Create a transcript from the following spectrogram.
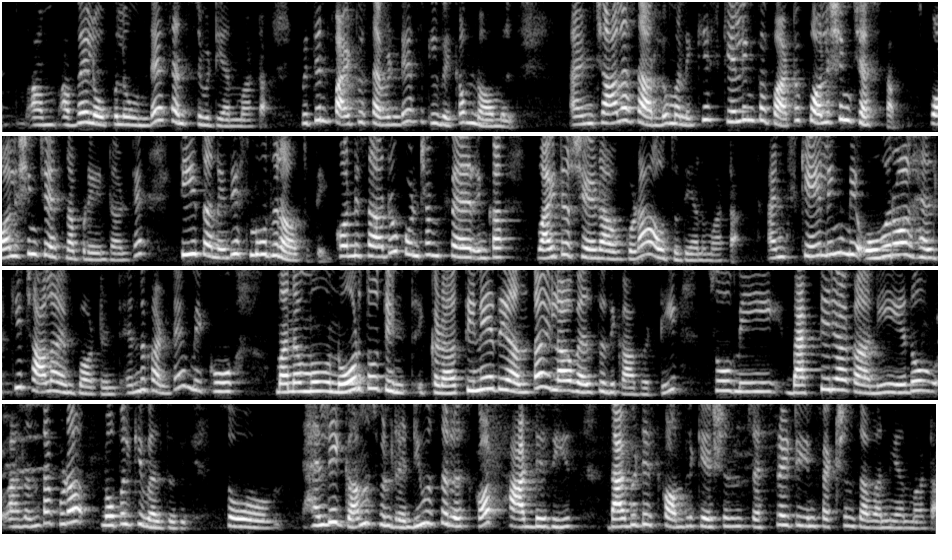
అవ్వే లోపల ఉండే సెన్సిటివిటీ అనమాట within five to seven days it will become normal. And చాలాసార్లు మనకి స్కేలింగ్తో పాటు పాలిషింగ్ చేస్తాం. పాలిషింగ్ చేసినప్పుడు ఏంటంటే టీత్ అనేది స్మూత్గా అవుతుంది. కొన్నిసార్లు కొంచెం ఫేర్ ఇంకా వైటర్ షేడ్ కూడా అవుతుంది అనమాట అండ్ స్కేలింగ్ మీ ఓవరాల్ హెల్త్కి చాలా ఇంపార్టెంట్ ఎందుకంటే మీకు మనము నోరుతో తిన్ ఇక్కడ తినేది అంతా ఇలా వెళ్తుంది కాబట్టి సో మీ బ్యాక్టీరియా కానీ ఏదో అదంతా కూడా లోపలికి వెళ్తుంది. So healthy gums will reduce the risk of heart disease diabetes complications respiratory infections అవన్నీ అనమాట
